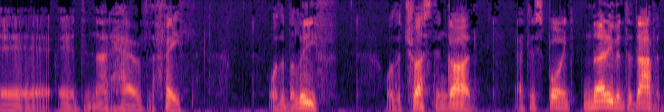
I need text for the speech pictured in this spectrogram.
uh, uh, did not have the faith, or the belief, or the trust in God at this point, not even to daven,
